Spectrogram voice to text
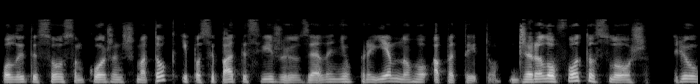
полити соусом кожен шматок і посипати свіжою зеленню приємного апетиту. Джерело фото слож, рю,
